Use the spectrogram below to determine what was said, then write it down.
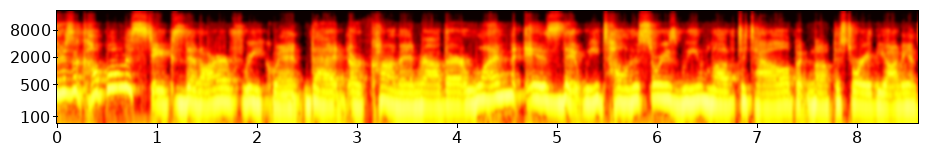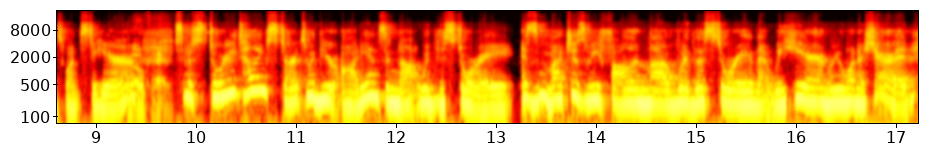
There's a couple mistakes that are frequent, that are common rather. One is that we tell the stories we love to tell, but not the story the audience wants to hear. Okay. So storytelling starts with your audience and not with the story. As much as we fall in love with the story that we hear and we want to share it,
